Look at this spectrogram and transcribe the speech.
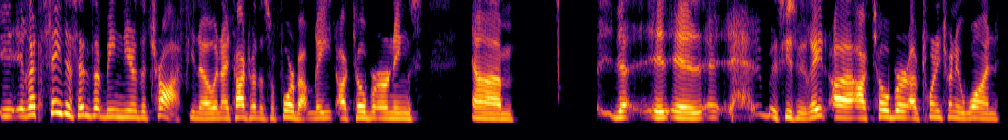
It, let's say this ends up being near the trough, you know, and I talked about this before about late October earnings. Um, it is, excuse me, late uh, October of 2021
